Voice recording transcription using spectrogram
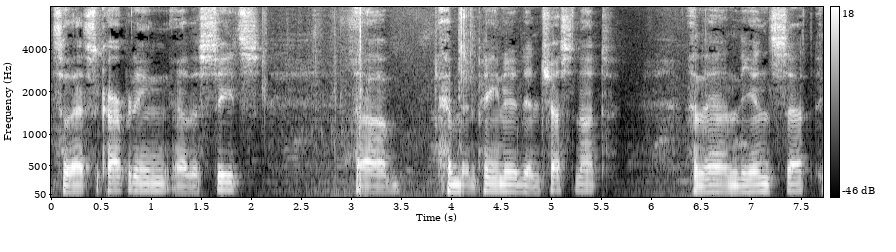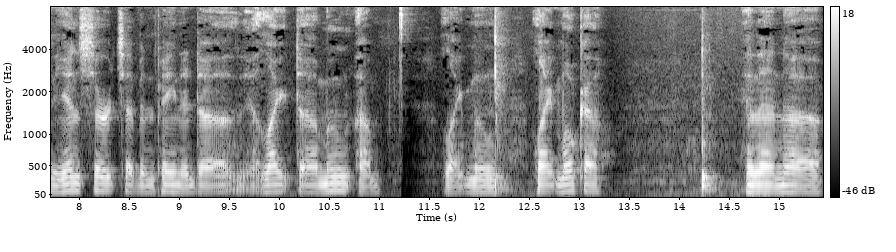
So that's the carpeting. Uh, the seats uh, have been painted in chestnut and then the inset the inserts have been painted uh, light uh, moon um, light moon light mocha and then uh,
